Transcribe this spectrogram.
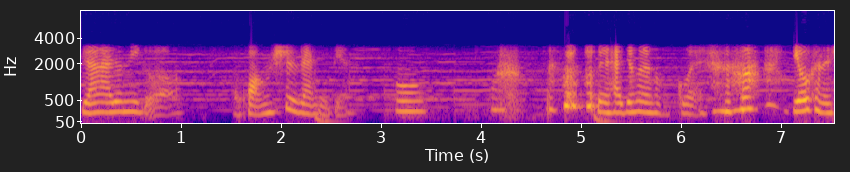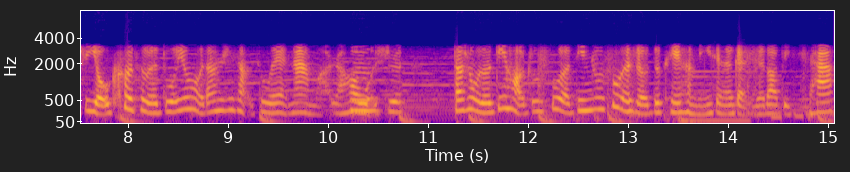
原来的那个皇室在那边。哦。所以它就会很贵，也 有可能是游客特别多，因为我当时是想去维也纳嘛，然后我是当时我都订好住宿了，订住宿的时候就可以很明显的感觉到比其他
